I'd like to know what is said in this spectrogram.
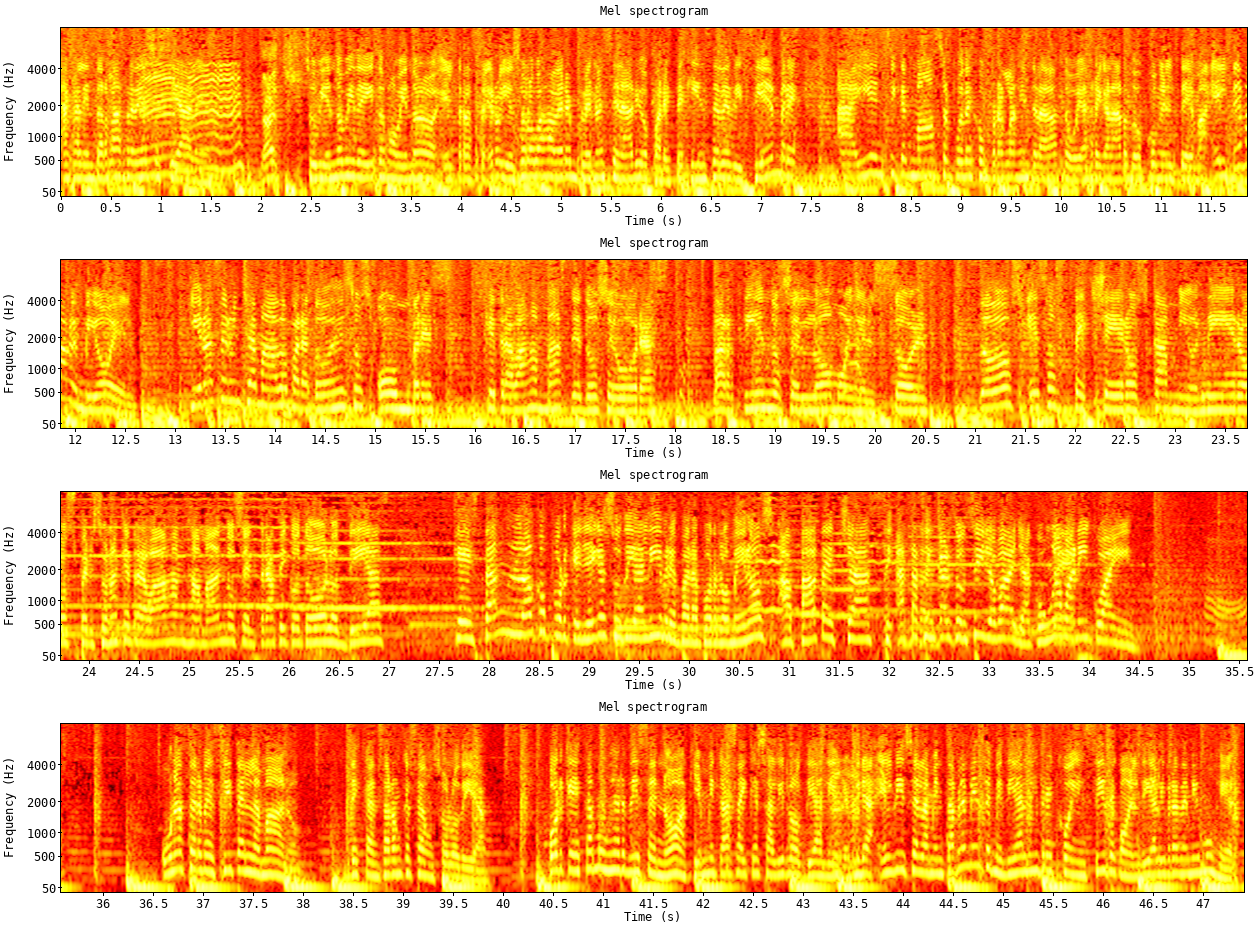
a calentar las redes sociales Ach, subiendo videitos, moviendo el trasero y eso lo vas a ver en pleno escenario para este 15 de diciembre. Ahí en Ticketmaster puedes comprar las entradas, te voy a regalar dos con el tema. El tema lo envió él. Quiero hacer un llamado para todos esos hombres que trabajan más de 12 horas, partiéndose el lomo en el sol. Todos esos techeros, camioneros, personas que trabajan jamándose el tráfico todos los días que están locos porque llegue su día libre para por lo menos a pata echar, hasta sin calzoncillo, vaya, con un Sí. abanico ahí. Una cervecita en la mano. Descansaron que sea un solo día. Porque esta mujer dice, no, aquí en mi casa hay que salir los días libres. Mira, él dice, lamentablemente mi día libre coincide con el día libre de mi mujer.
